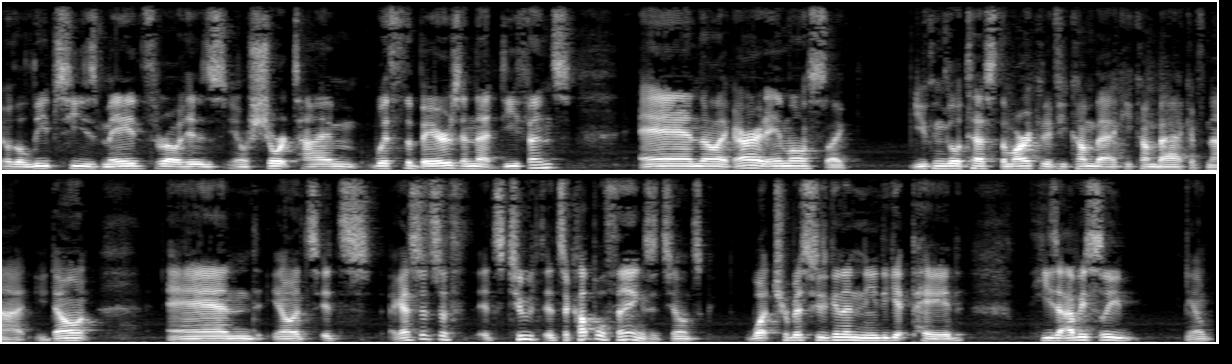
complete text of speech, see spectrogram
you know the leaps he's made throughout his you know short time with the Bears in that defense, and they're like, all right, Amos, like you can go test the market. If you come back, you come back. If not, you don't. And you know, it's it's I guess it's a it's two it's a couple things. It's you know it's what Trubisky's going to need to get paid. He's obviously you know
